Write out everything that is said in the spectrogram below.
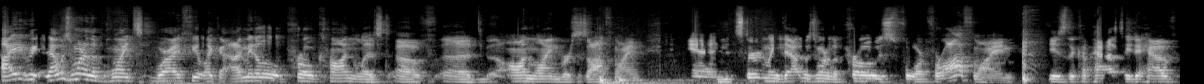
I agree. That was one of the points where I feel like I made a little pro con list of uh, online versus offline and certainly that was one of the pros for for offline is the capacity to have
